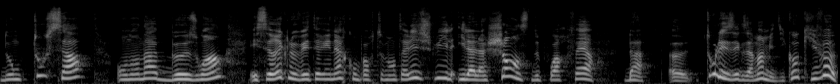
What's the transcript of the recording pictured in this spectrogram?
Donc tout ça, on en a besoin. Et c'est vrai que le vétérinaire comportementaliste, lui, il a la chance de pouvoir faire bah, euh, tous les examens médicaux qu'il veut.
